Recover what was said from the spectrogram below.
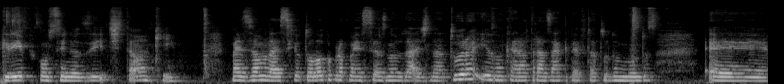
gripe com sinusite estão aqui. Mas vamos nessa que eu tô louca pra conhecer as novidades da Natura e eu não quero atrasar que deve estar todo mundo é,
